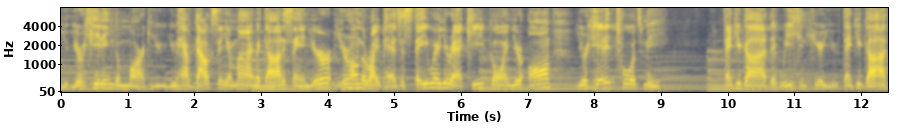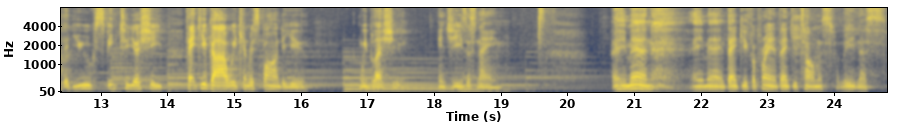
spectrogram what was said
You, are hitting the mark. You, you have doubts in your mind, but God is saying you're, you're on the right path. Just stay where you're at. Keep going. You're on, you're headed towards me. Thank you, God, that we can hear you. Thank you, God, that you speak to your sheep. Thank you, God, we can respond to you. We bless you. In Jesus' name. Amen. Amen. Thank you for praying. Thank you, Thomas, for leading us.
